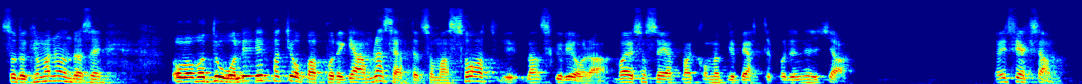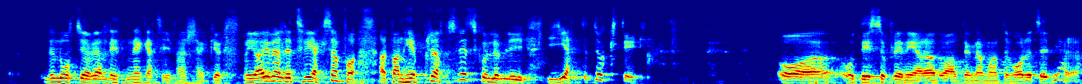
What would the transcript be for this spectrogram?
Så då kan man undra sig, och vad var dåligt på att jobba på det gamla sättet som man sa att man skulle göra? Vad är det som säger att man kommer bli bättre på det nya? Jag är tveksam. Det låter jag väldigt negativ här säkert, men jag är väldigt tveksam på att man helt plötsligt skulle bli jätteduktig och, och disciplinerad och allting när man inte var det tidigare.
